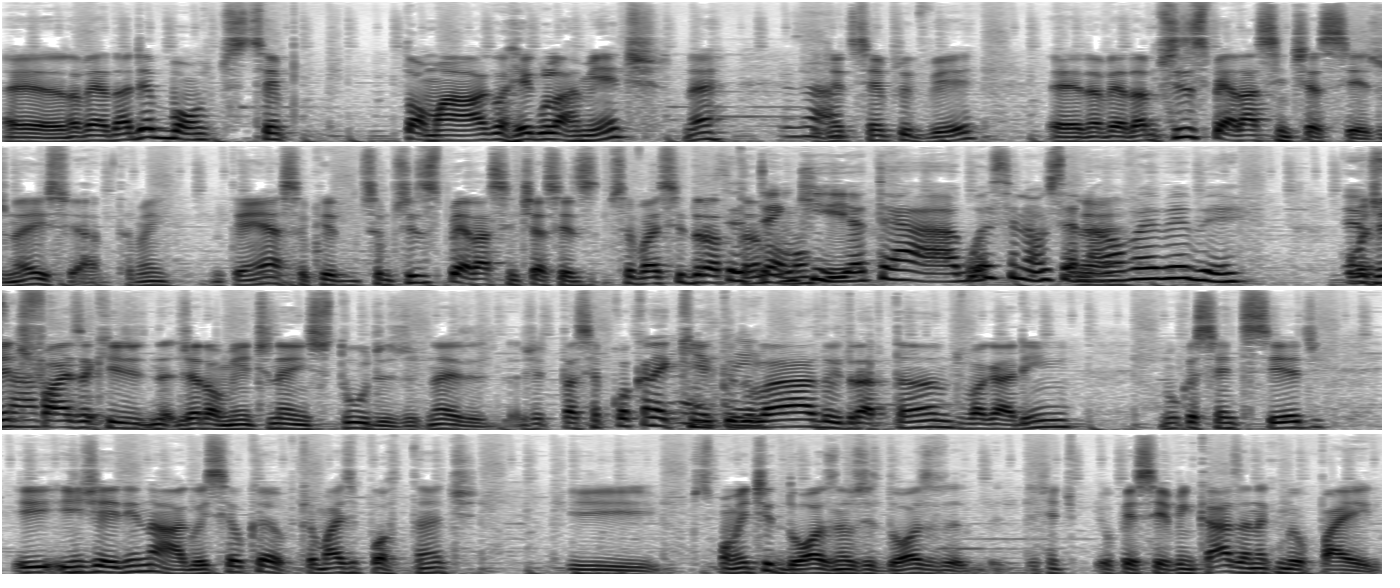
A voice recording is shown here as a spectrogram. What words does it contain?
é, na verdade, é bom sempre tomar água regularmente, né? Exato. A gente sempre vê. É, na verdade, não precisa esperar sentir a sede, não é isso, Yara? Também não tem essa, porque você não precisa esperar sentir a sede. Você vai se hidratando. Você tem que ir até a água, senão você é. não vai beber. Como Exato. a gente faz aqui, geralmente, né, em estúdios, né? A gente tá sempre com a canequinha é, aqui do lado, hidratando devagarinho, nunca sente sede e ingerindo água. Isso é o que é, o que é mais importante e principalmente idosos, né? Os idosos, a gente, eu percebo em casa, né, que meu pai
